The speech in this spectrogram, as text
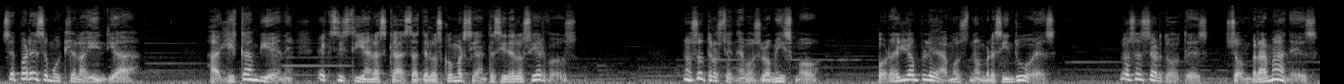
Se parece mucho a la India. Allí también existían las castas de los comerciantes y de los siervos. Nosotros tenemos lo mismo. Por ello empleamos nombres hindúes. Los sacerdotes son brahmanes.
